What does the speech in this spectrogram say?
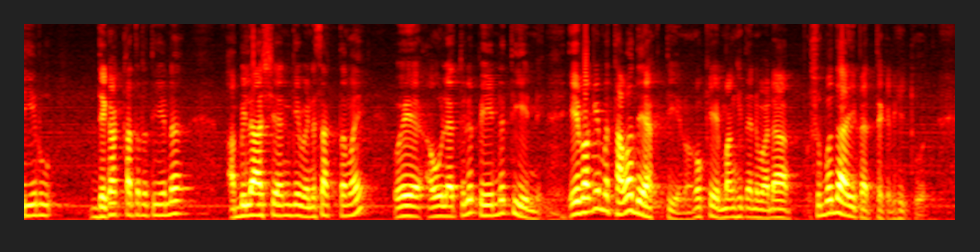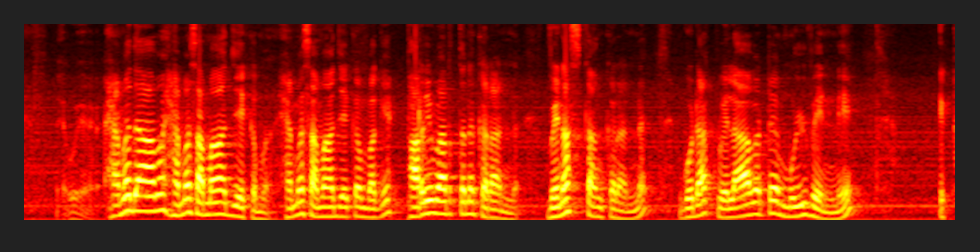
තීරු දෙකක් අතර තියෙන අභිලාශයන්ගේ වෙනසක් තමයි ඔය අවුල ඇතුළ පේන්න තියෙන්නේ. ඒ වගේම තව දෙයක් තියෙනවා. ඕකේ මංහිතන වඩා සුබදායි පැත්තකට හිතුව හැමදාම හැම සමාජයකම හැම සමාජයකම වගේ පරිවර්තන කරන්න වෙනස්කං කරන්න ගොඩක් වෙලාවට මුල් වෙන්නේ එක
